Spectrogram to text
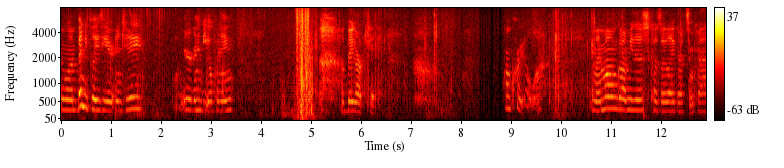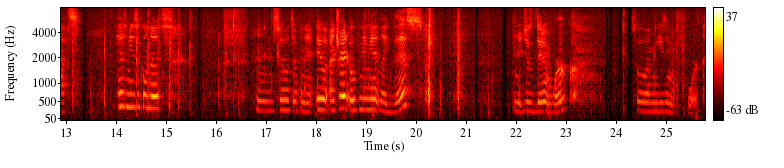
everyone, Bendy Plays here, and today we're going to be opening a big art kit from Crayola. And my mom got me this because I like arts and crafts. It has musical notes, and so let's open it. it. I tried opening it like this, and it just didn't work, so I'm using a fork.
